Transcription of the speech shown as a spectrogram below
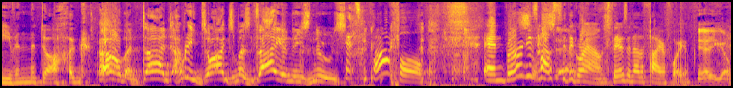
even the dog. Oh, the dog. How many dogs must die in these news? It's awful. and burned his So house to the ground. There's another fire for you. There you go.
